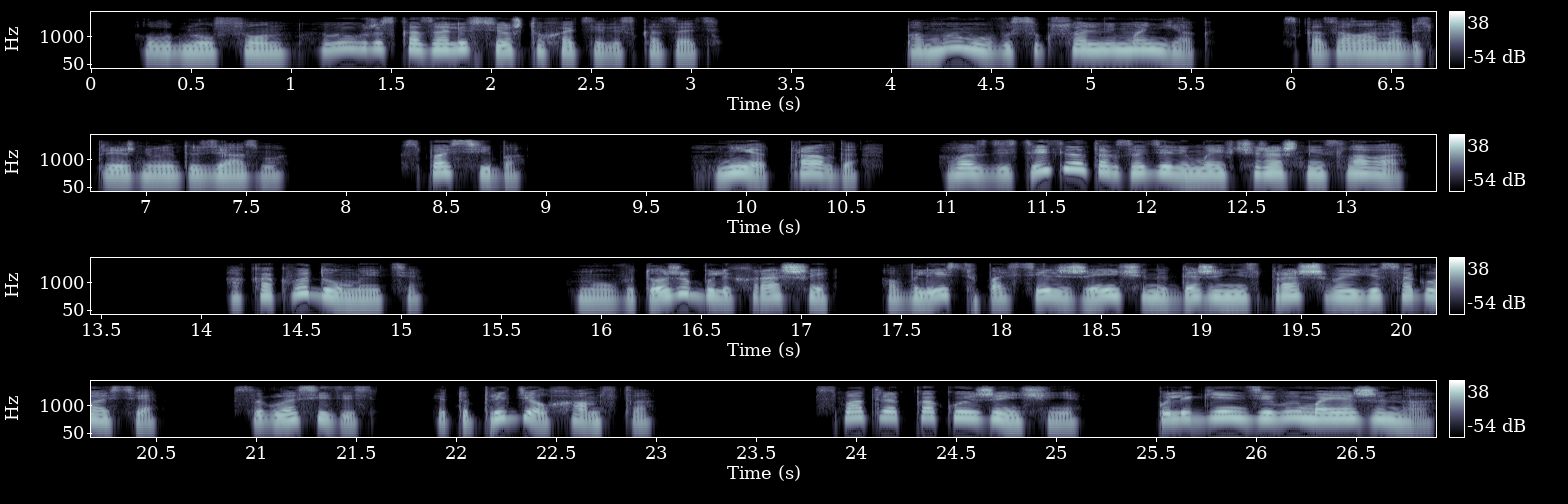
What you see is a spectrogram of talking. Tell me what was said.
— улыбнулся он. «Вы уже сказали все, что хотели сказать». «По-моему, вы сексуальный маньяк», — сказала она без прежнего энтузиазма. «Спасибо», нет, правда. Вас действительно так задели мои вчерашние слова? А как вы думаете? Ну, вы тоже были хороши. Влезть в постель с женщиной, даже не спрашивая ее согласия. Согласитесь, это предел хамства. Смотря к какой женщине. По легенде, вы моя жена,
